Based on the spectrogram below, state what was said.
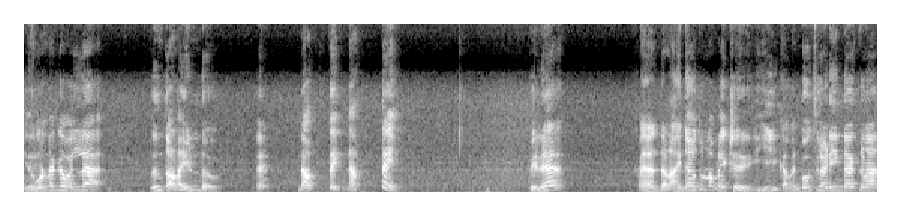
ഇതും കൊണ്ടൊക്കെ വല്ല ഇതും തടയുണ്ടോ? ഏ? നത്തൈ നത്തൈ. പിന്നെ എന്താണ് അതിന്റെ അകത്തുള്ള പ്രേക്ഷകർ ഈ കമന്റ് ബോക്സിൽ അടിയുണ്ടാക്കുന്ന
